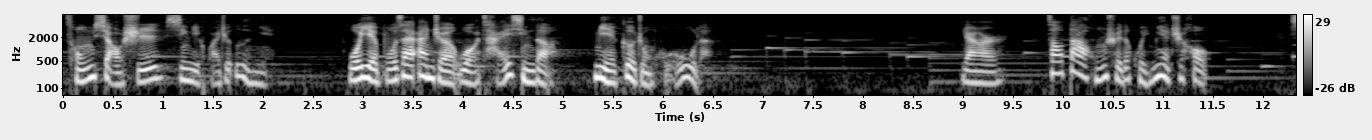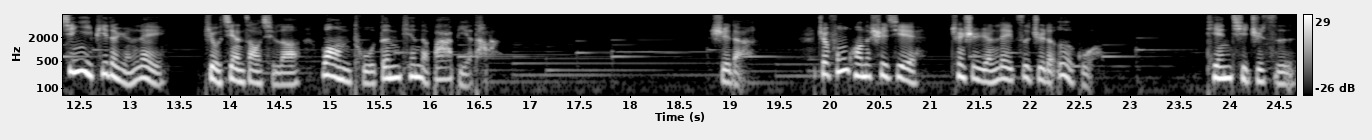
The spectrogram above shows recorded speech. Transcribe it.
从小时心里怀着恶念，我也不再按着我才行的灭各种活物了。”然而。遭大洪水的毁灭之后，新一批的人类又建造起了妄图登天的巴别塔。是的，这疯狂的世界正是人类自制的恶果。天气之子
